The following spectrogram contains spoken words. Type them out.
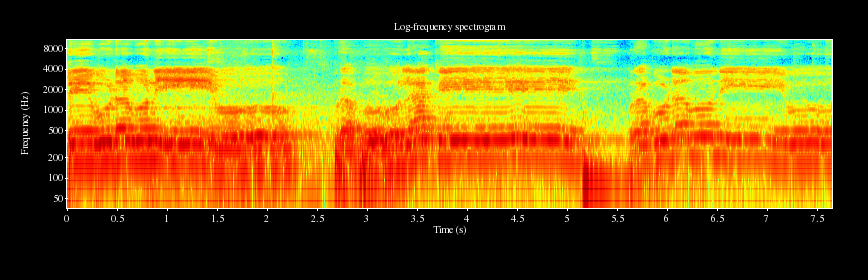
దేవుడవు నీవు ప్రభువులకే ప్రభుడవు నీవు.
